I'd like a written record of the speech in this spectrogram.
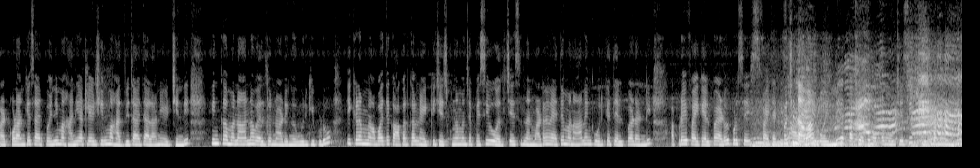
పట్టుకోవడానికే సరిపోయింది. మా హనీ అట్లా ఏడ్చింది. మా హద్విత అయితే అలానే ఏడ్చింది. ఇంకా మా నాన్న వెళ్తున్నాడు ఇంకా ఊరికి ఇప్పుడు. ఇక్కడ మా అవ్వ అయితే కాకరకాయలు నైట్కి చేసుకుందామని చెప్పేసి వచ్చేసింది అనమాట నేనైతే మా నాన్న ఇంక ఊరికైతే వెళ్ళిపోయాడండి. అప్పుడే ఫైవ్కి వెళ్ళిపోయాడు. ఇప్పుడు సిక్స్ ఫైవ్ థర్టీ అయిపోయింది. ఫస్ట్ అయితే మొత్తం ఊడ్చేసి మా హద్విత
